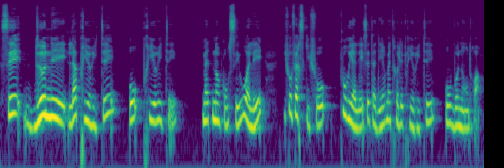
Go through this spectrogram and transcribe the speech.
c'est donner la priorité aux priorités. Maintenant qu'on sait où aller, il faut faire ce qu'il faut pour y aller, c'est-à-dire mettre les priorités au bon endroit.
